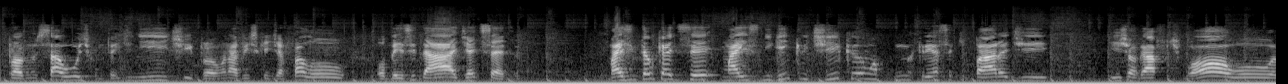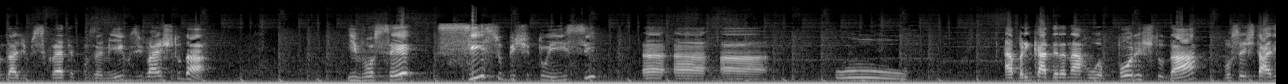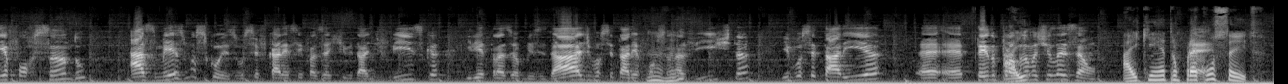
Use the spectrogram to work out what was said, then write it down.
problemas de saúde, como tendinite, problema na vista que a gente já falou, obesidade, etc. Mas então quer dizer, mas ninguém critica uma, uma criança que para de ir jogar futebol ou andar de bicicleta com os amigos e vai estudar. E você se substituísse a, a, a, o, a brincadeira na rua por estudar, você estaria forçando as mesmas coisas. Você ficaria sem fazer atividade física, iria trazer obesidade, você estaria forçando uhum. a vista e você estaria é, é, tendo problemas aí, de lesão. Aí que entra um preconceito. É.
